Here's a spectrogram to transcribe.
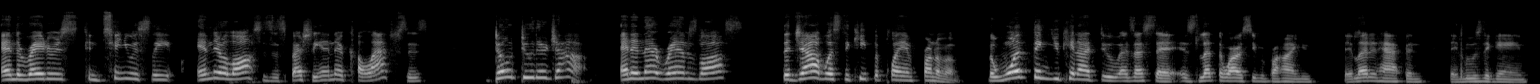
And the Raiders continuously, in their losses, especially in their collapses, don't do their job. And in that Rams loss, the job was to keep the play in front of them. The one thing you cannot do, as I said, is let the wide receiver behind you. They let it happen. They lose the game.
